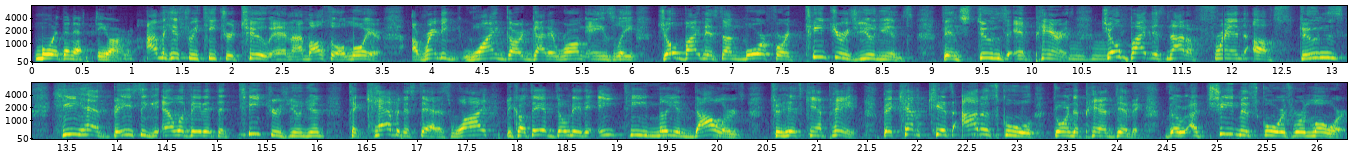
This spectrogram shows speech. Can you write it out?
more than FDR. I'm a history teacher too, and I'm also a lawyer. Uh, Randi Weingart got it wrong, Ainsley. Joe Biden has done more for teachers' unions than students and parents. Joe Biden is not a friend of students. He has basically elevated the teachers' union to cabinet status. Why? Because they have donated $18 million to his campaign. They kept kids out of school during the pandemic. The achievement scores were lower.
